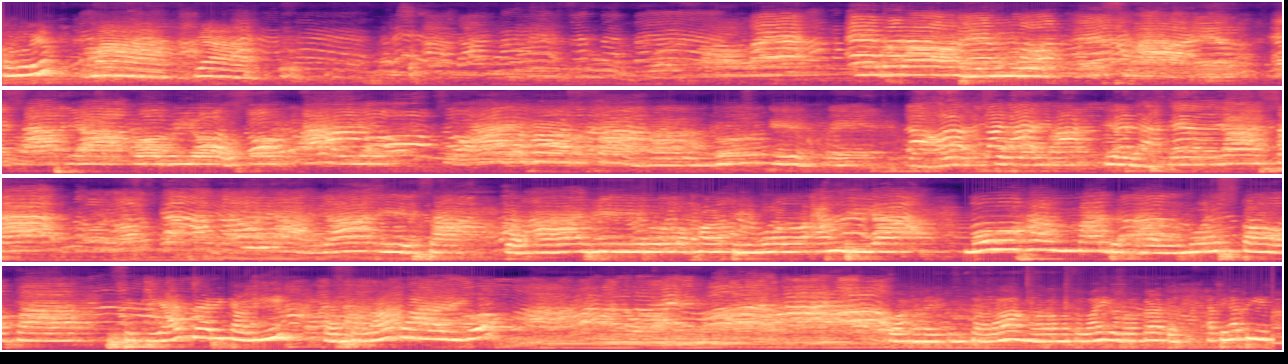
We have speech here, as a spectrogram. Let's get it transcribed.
25. Ya. Ibrahim Lut Ismail Ishak Yakub Yusuf Ayub wal akhirul khatimul anbiya Muhammad al-Mustafa. Sekian dari kami. Wassalamualaikum. Waalaikumsalam warahmatullahi wabarakatuh. Hati-hati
